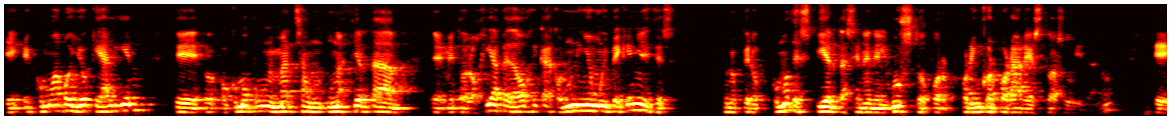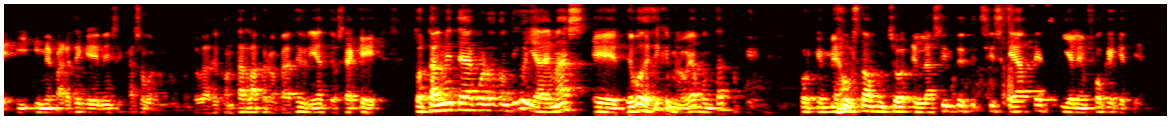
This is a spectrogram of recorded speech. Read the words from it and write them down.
Eh, eh, ¿Cómo hago yo que alguien, eh, o, cómo pongo en marcha una cierta metodología pedagógica con un niño muy pequeño y dices, bueno, pero ¿cómo despiertas en, el gusto por, incorporar esto a su vida, ¿no? y, me parece que en ese caso, bueno, no te voy a hacer contarla, pero me parece brillante. O sea que totalmente de acuerdo contigo y además debo decir que me lo voy a apuntar porque porque me ha gustado mucho en la síntesis que haces y el enfoque que tienes.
